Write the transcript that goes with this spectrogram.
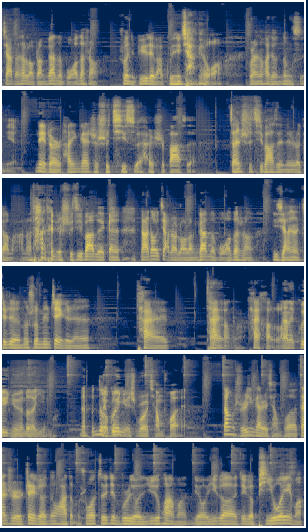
架在他老丈杆子脖子上，说你必须得把闺女嫁给我，不然的话就弄死你。那阵儿他应该是十七岁还是十八岁？咱十七八岁那阵干嘛呢？他那阵十七八岁干拿刀架着老丈杆子脖子上，你想想，这就能说明这个人太。太狠了，太狠了！那那闺女乐意吗？那不乐闺女是不是强迫的呀？当时应该是强迫的，但是这个的话怎么说？最近不是有一句话吗？有一个这个 PUA 嘛，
